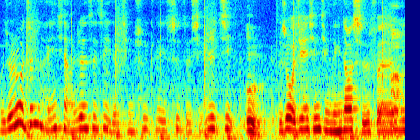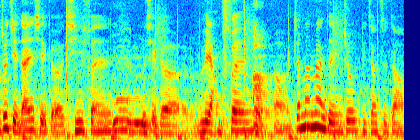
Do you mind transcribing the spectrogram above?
我觉得如果真的很想认识自己的情绪，可以试着写日记。嗯，比如说我今天心情零到十分，嗯、你就简单写个七分，嗯，我写个两分，嗯，嗯，这慢慢的你就比较知道，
